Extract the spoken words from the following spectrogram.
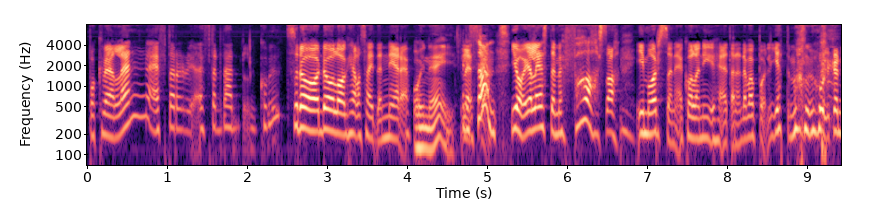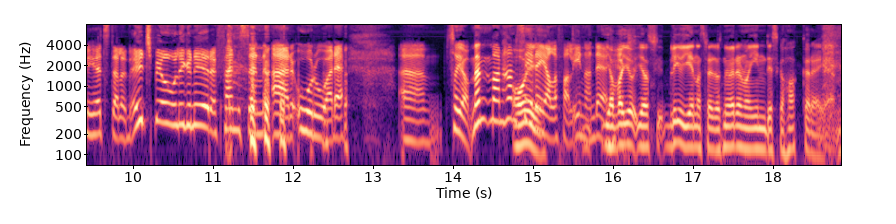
på kvällen efter, efter det hade kom ut, så då, då låg hela sajten nere. Oj nej. Är det läste jag. sant? Jo, jag läste med fasa i morse när jag kollade nyheterna. Det var på jättemånga olika nyhetsställen. HBO ligger nere, fansen är oroade. Um, så ja, men man hann se det i alla fall innan det. Jag, var ju, jag blir ju genast rädd att nu är det några indiska hackare igen.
